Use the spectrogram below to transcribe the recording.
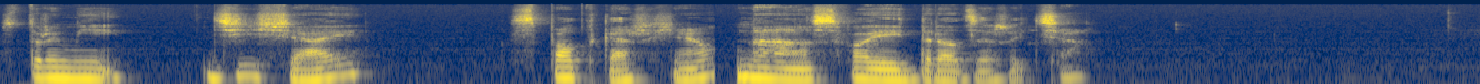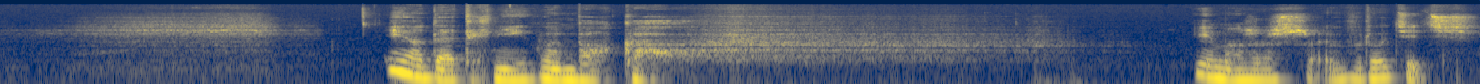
z którymi dzisiaj spotkasz się na swojej drodze życia. I odetchnij głęboko. I możesz wrócić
